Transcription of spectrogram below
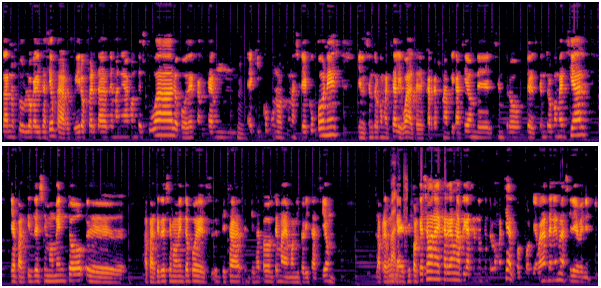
darnos tu localización para recibir ofertas de manera contextual o poder canjear un hmm. X, una serie de cupones y en el centro comercial igual, te descargas una aplicación del centro, del centro comercial y a partir de ese momento, eh, a partir de ese momento pues empieza, empieza todo el tema de monitorización. La pregunta es, ¿por qué se van a descargar una aplicación de un centro Pues porque van a tener una serie de beneficios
